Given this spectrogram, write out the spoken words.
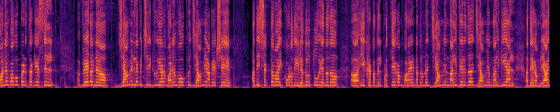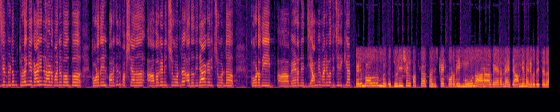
വനം വകുപ്പ് എടുത്ത കേസിൽ വേടന് ജാമ്യം ലഭിച്ചിരിക്കുകയാണ്. വനം വകുപ്പ് ജാമ്യാപേക്ഷയെ അതിശക്തമായി കോടതിയിൽ എതിർത്തു എന്നത് ഈ ഘട്ടത്തിൽ പ്രത്യേകം പറയേണ്ടതുണ്ട്. ജാമ്യം നൽകരുത്. ജാമ്യം നൽകിയാൽ അദ്ദേഹം രാജ്യം വിടും. തുടങ്ങിയ കാര്യങ്ങളാണ് വനംവകുപ്പ് കോടതിയിൽ പറഞ്ഞത്. പക്ഷെ അത് അവഗണിച്ചുകൊണ്ട് അത് നിരാകരിച്ചുകൊണ്ട് കോടതി വേടന് ജാമ്യം അനുവദിച്ചിരിക്കുകയാണ്. Perumbavoor judicial first class magistrate കോടതി മൂന്നാണ് വേടന് ജാമ്യം അനുവദിച്ചത്.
